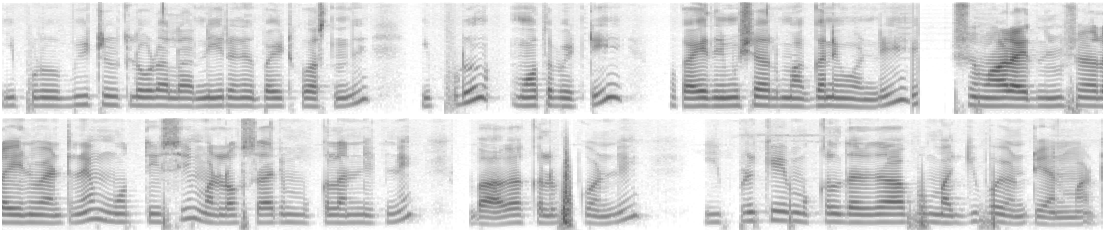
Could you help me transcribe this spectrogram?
ఇప్పుడు బీట్రూట్లో కూడా అలా నీరు అనేది బయటకు వస్తుంది. ఇప్పుడు మూత పెట్టి ఒక ఐదు నిమిషాలు మగ్గనివ్వండి. సుమారు ఐదు నిమిషాలు అయిన వెంటనే మూత తీసి మళ్ళీ ఒకసారి ముక్కలన్నిటిని బాగా కలుపుకోండి. ఇప్పటికే ముక్కలు దరిదాపు మగ్గిపోయి ఉంటాయి అన్నమాట.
